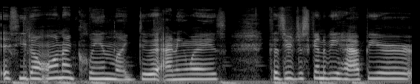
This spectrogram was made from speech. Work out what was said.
if you don't want to clean, like do it anyways cuz you're just going to be happier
